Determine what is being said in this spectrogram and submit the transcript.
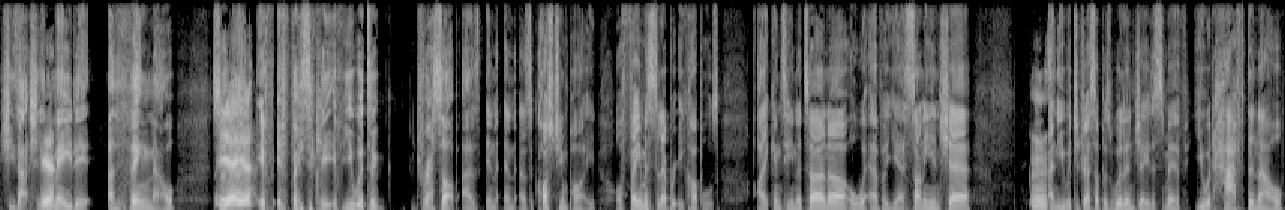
she's actually Yeah. made it a thing now. So Yeah, yeah. if if basically if you were to dress up as in, in as a costume party of famous celebrity couples, Ike and Tina Turner or whatever, yeah, Sonny and Cher, Mm. and you were to dress up as Will and Jada Smith, you would have to now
